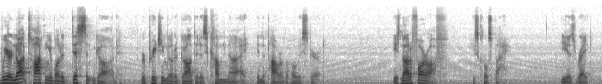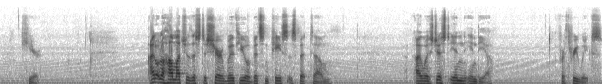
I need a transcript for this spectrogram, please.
We are not talking about a distant God. We're preaching about a God that has come nigh in the power of the Holy Spirit. He's not afar off, He's close by. He is right here. I don't know how much of this to share with you, of bits and pieces, but um, I was just in India for three weeks.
